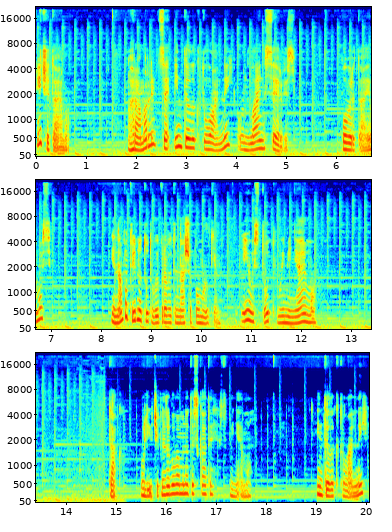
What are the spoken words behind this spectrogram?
і читаємо. Grammarly – це інтелектуальний онлайн-сервіс повертаємось, і нам потрібно тут виправити наші помилки. І ось тут ми міняємо. Так, олівчик не забуваємо натискати. Міняємо. Інтелектуальний.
